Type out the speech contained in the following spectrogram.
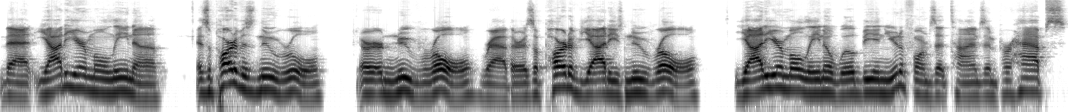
that Yadier Molina, as a part of his new rule, or new role rather, as a part of Yadi's new role, Yadier Molina will be in uniforms at times and perhaps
